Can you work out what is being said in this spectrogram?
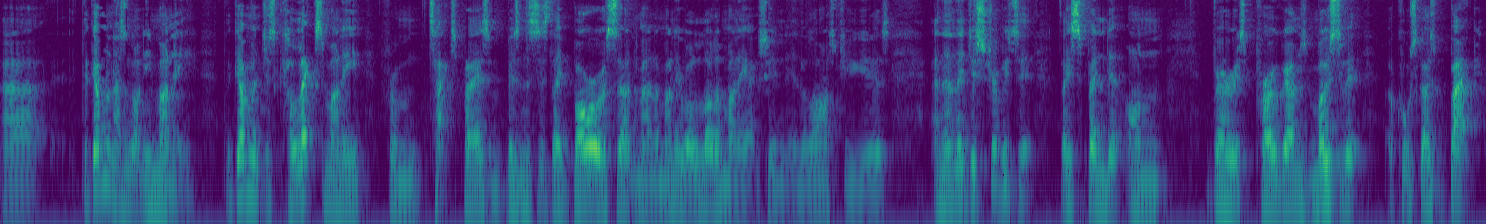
Uh, the government hasn't got any money. The government just collects money from taxpayers and businesses. They borrow a certain amount of money or well, a lot of money actually in, in the last few years and then they distribute it. They spend it on various programs. Most of it, of course, goes back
